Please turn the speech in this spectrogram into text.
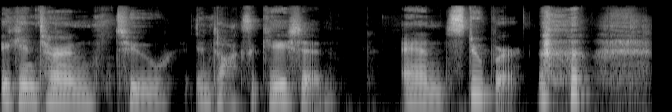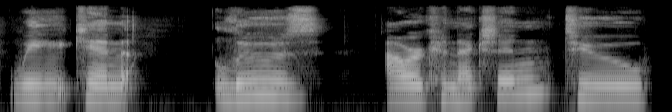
it can turn to intoxication and stupor. we can lose our connection to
